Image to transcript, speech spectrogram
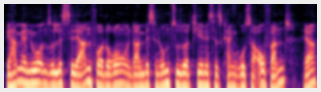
wir haben ja nur unsere Liste der Anforderungen und da ein bisschen umzusortieren ist jetzt kein großer Aufwand, ja.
